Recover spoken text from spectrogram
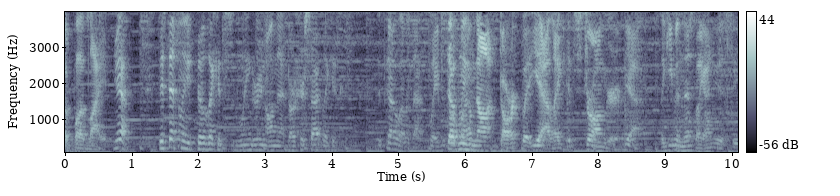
a Bud Light. Yeah, this definitely feels like it's lingering on that darker side. Like it, it's got a lot of that flavor. It's definitely profile. not dark, but yeah, like it's stronger. Yeah, Like even this, like I need to see.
